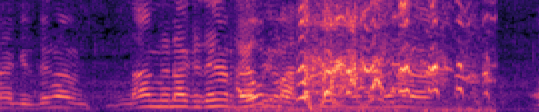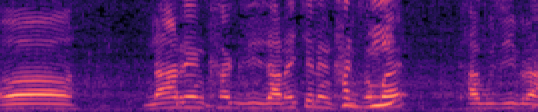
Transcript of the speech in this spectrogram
नागिरदों आरो नांनो नागिरदों आरो आयौ, जों माखासे नुनो मोना। ओ, नारें खागजि जानाय चेलेन्ज खागजि? खागुजिब्रा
